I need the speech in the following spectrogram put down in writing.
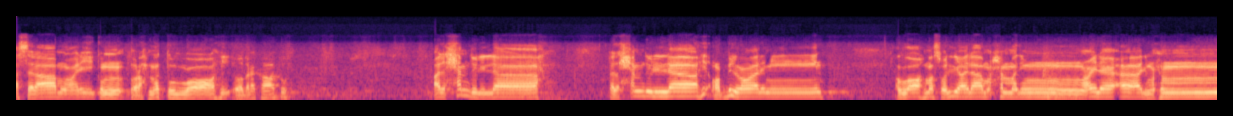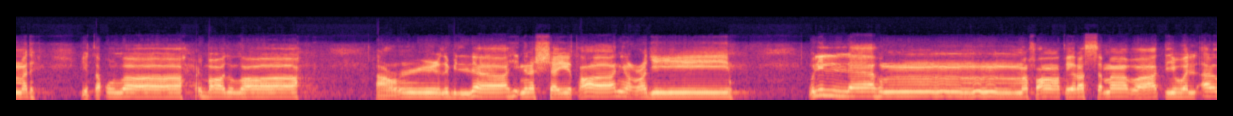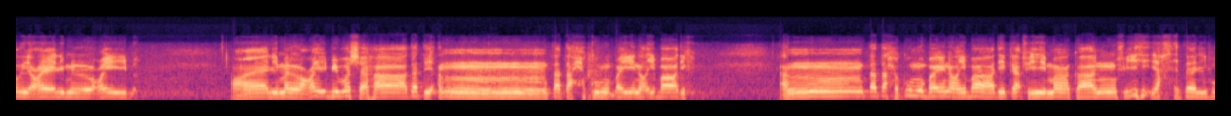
السلام عليكم ورحمة الله وبركاته. الحمد لله الحمد لله رب العالمين. اللهم صل على محمد وعلى آل محمد. اتقوا الله عباد الله. أعوذ بالله من الشيطان الرجيم. قل اللهم فاطر السماوات والأرض عالم الغيب عالم الغيب والشهادة أنت تحكم بين عبادك أنت تحكم بين عبادك فيما كانوا فيه يختلفون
